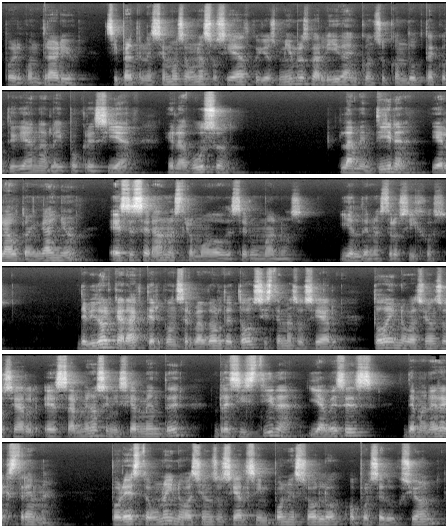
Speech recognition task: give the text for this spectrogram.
Por el contrario, si pertenecemos a una sociedad cuyos miembros validan con su conducta cotidiana la hipocresía, el abuso, la mentira y el autoengaño, ese será nuestro modo de ser humanos y el de nuestros hijos. Debido al carácter conservador de todo sistema social, toda innovación social es, al menos inicialmente, resistida y a veces de manera extrema. Por esto, una innovación social se impone solo o por seducción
